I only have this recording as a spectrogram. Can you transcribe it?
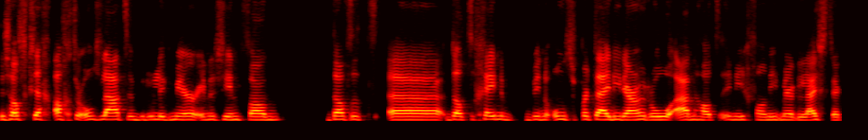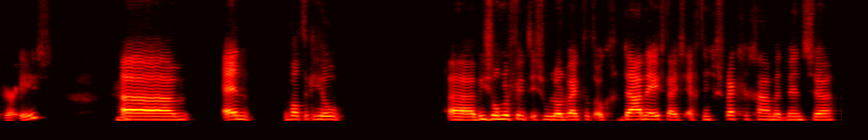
Dus als ik zeg achter ons laten, bedoel ik meer in de zin van dat, het, uh, dat degene binnen onze partij die daar een rol aan had, in ieder geval niet meer de lijsttrekker is. Hm. Uh, en wat ik heel uh, bijzonder vind, is hoe Lodewijk dat ook gedaan heeft. Hij is echt in gesprek gegaan met mensen,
